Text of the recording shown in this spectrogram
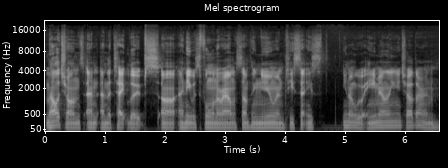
Mellotrons and and the tape loops. Uh, and he was fooling around with something new, and he sent he's you know we were emailing each other, and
